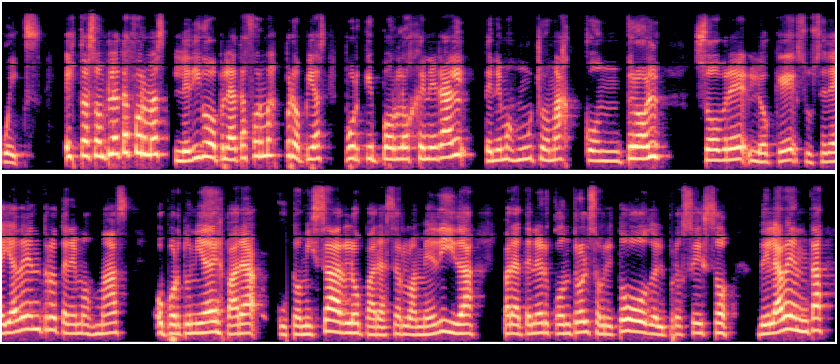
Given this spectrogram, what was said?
Wix. Estas son plataformas, le digo plataformas propias, porque por lo general tenemos mucho más control sobre lo que sucede ahí adentro, tenemos más oportunidades para customizarlo, para hacerlo a medida, para tener control sobre todo el proceso de la venta,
